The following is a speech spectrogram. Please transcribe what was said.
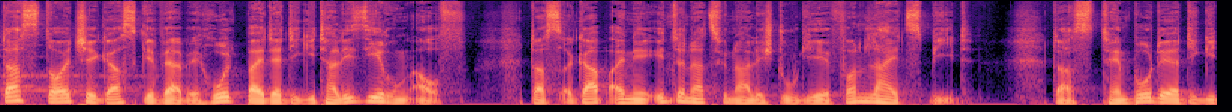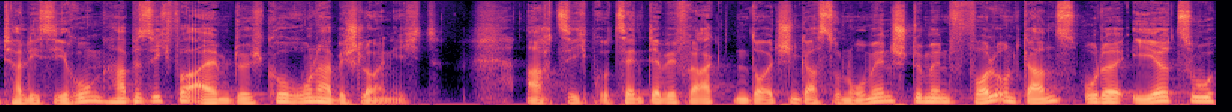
Das deutsche Gastgewerbe holt bei der Digitalisierung auf. Das ergab eine internationale Studie von Lightspeed. Das Tempo der Digitalisierung habe sich vor allem durch Corona beschleunigt. 80 Prozent der befragten deutschen Gastronomen stimmen voll und ganz oder eher zu,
